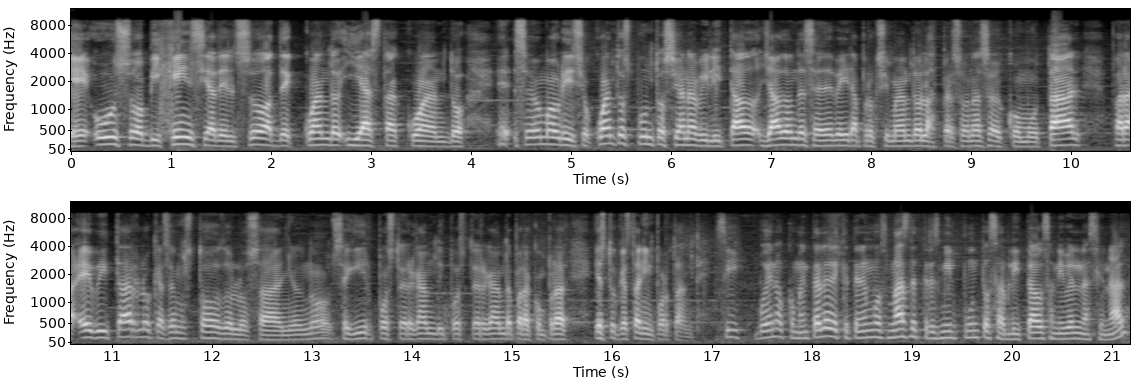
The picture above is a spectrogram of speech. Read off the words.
eh, uso, vigencia del SOA, de cuándo y hasta cuándo. Eh, señor Mauricio, ¿cuántos puntos se han habilitado? ¿Ya dónde se debe ir aproximando las personas eh, como tal? Para evitar lo que hacemos todos los años, ¿no? Seguir postergando y postergando para comprar esto que es tan importante. Sí, bueno, comentarle de que tenemos más de 3.000 puntos puntos habilitados a nivel nacional.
